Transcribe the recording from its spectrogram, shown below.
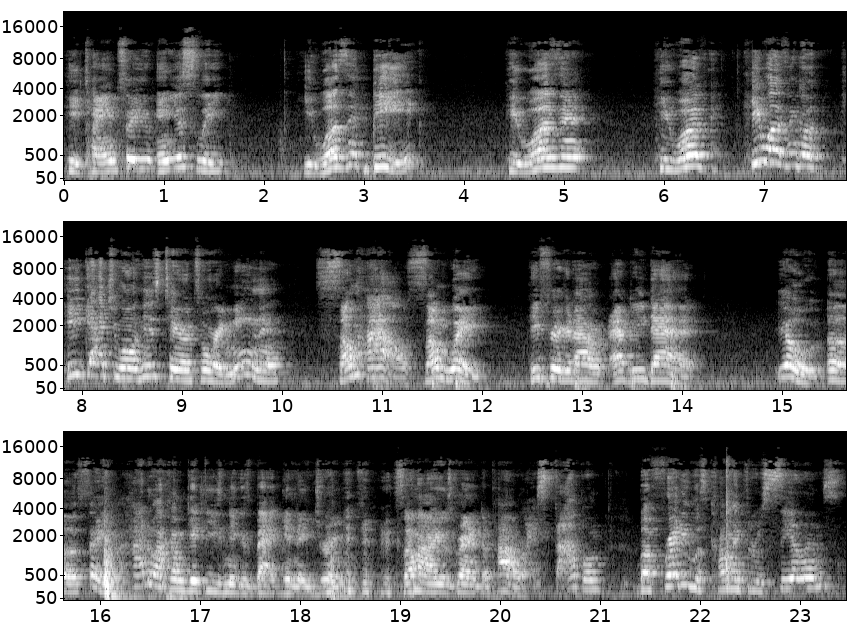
He came to you in your sleep. He wasn't big. He wasn't. He was. He wasn't going. He got you on his territory. Meaning, somehow, some way, he figured out after he died, yo, uh, say, how do I come get these niggas back in their dreams? Somehow he was granted the power. I stop him. But Freddy was coming through ceilings.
